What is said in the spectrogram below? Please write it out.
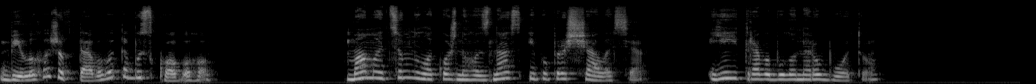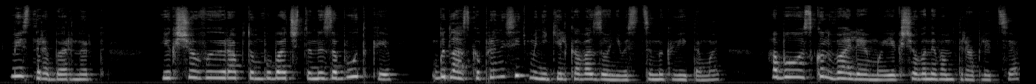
білого, жовтавого та бускового. Мама цьомнула кожного з нас і попрощалася. Їй треба було на роботу. Містере Бернард, якщо ви раптом побачите незабудки, будь ласка, принесіть мені кілька вазонів із цими квітами або з конваліями, якщо вони вам трапляться.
